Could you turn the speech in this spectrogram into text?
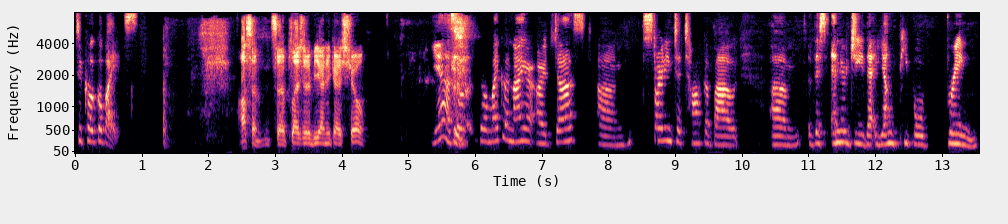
to KokoBytes. Awesome. It's a pleasure to be on your guys' show. Yeah, so, so Michael and I are, are just um, starting to talk about um, this energy that young people bring,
